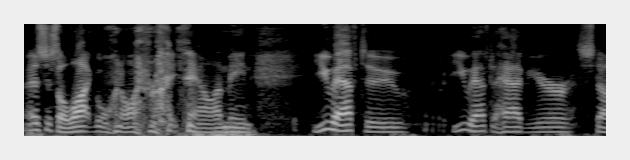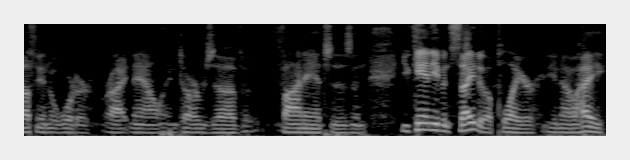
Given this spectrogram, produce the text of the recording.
there's just a lot going on right now. I mean, you have to you have to have your stuff in order right now in terms of finances, and you can't even say to a player, you know, hey,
